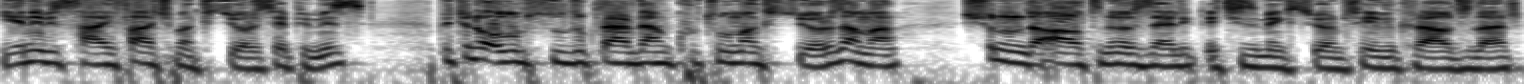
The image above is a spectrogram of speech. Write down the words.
Yeni bir sayfa açmak istiyoruz hepimiz bütün olumsuzluklardan kurtulmak istiyoruz ama şunun da altını özellikle çizmek istiyorum sevgili kralcılar.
